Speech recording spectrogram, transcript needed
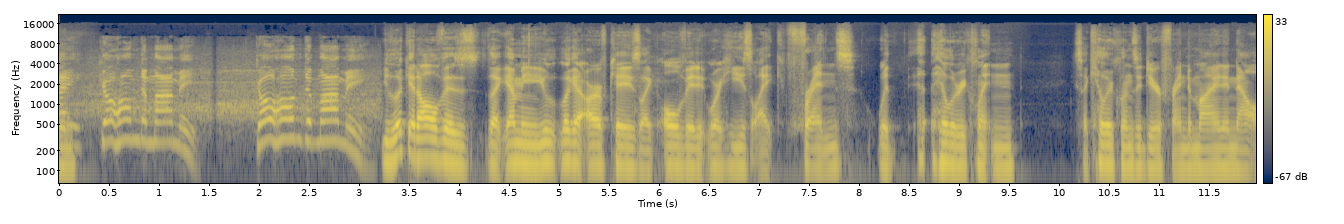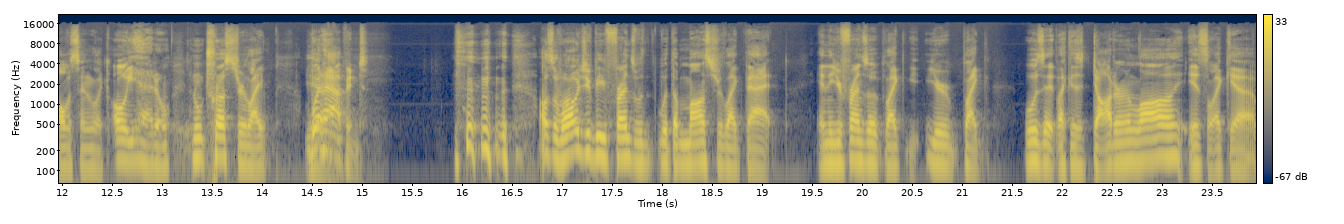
and Go home to mommy. Go home to mommy. you look at all of his like I mean you look at RFK's like old video where he's like friends with Hillary Clinton. He's like Hillary Clinton's a dear friend of mine, and now all of a sudden like oh yeah I don't I don't trust her. Like what happened? also, why would you be friends with with a monster like that? And then you're friends with like you're like what was it like his daughter in law is like uh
